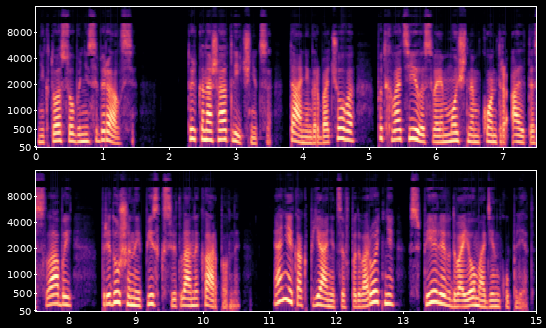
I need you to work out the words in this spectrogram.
никто особо не собирался. Только наша отличница, Таня Горбачева, подхватила своим мощным контр-альто слабый, придушенный писк Светланы Карповны, и они, как пьяницы в подворотне, спели вдвоем один куплет.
